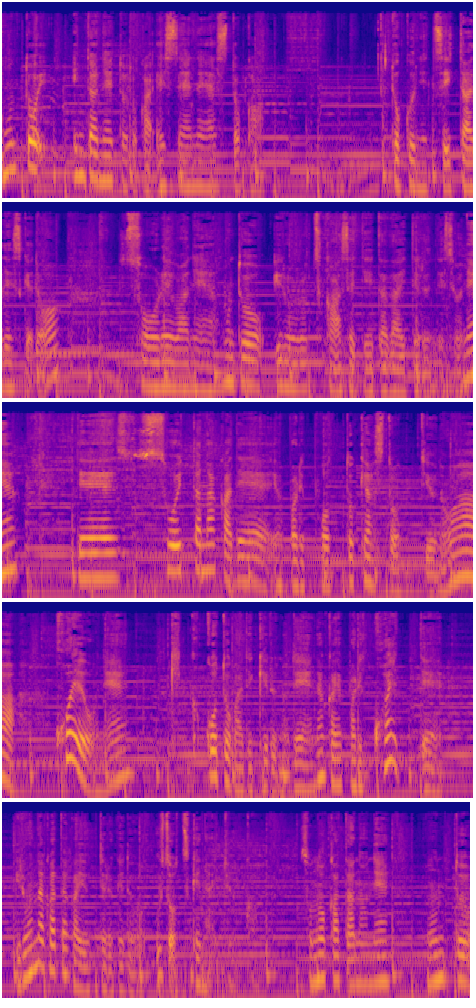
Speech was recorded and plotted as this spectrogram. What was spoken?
本当インターネットとか SNS とか特にツイッターですけどそれはね本当いろいろ使わせていただいてるんですよね。でそういった中でやっぱりポッドキャストっていうのは声をね聞くことができるのでなんかやっぱり声っていろんな方が言ってるけど嘘つけないというかその方のね本当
